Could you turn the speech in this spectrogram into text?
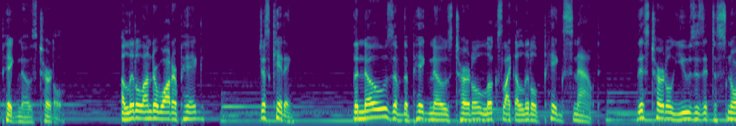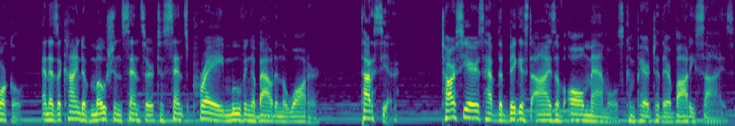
Pig-nosed turtle. A little underwater pig? Just kidding. The nose of the pig-nosed turtle looks like a little pig snout. This turtle uses it to snorkel and as a kind of motion sensor to sense prey moving about in the water. Tarsier. Tarsiers have the biggest eyes of all mammals compared to their body size.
